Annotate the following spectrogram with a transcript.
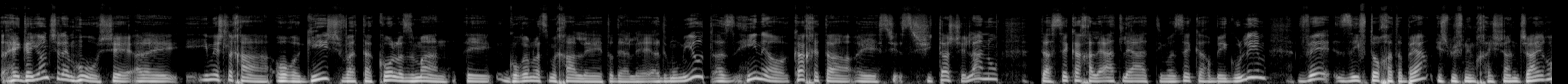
ההיגיון שלהם הוא שאם יש לך אור רגיש ואתה כל הזמן אה, גורם לעצמך, אתה יודע, לאדמומיות, אז הנה, קח את השיטה שלנו, תעשה ככה לאט לאט עם הזה, ככה בעיגולים, וזה יפתור לך את הבעיה. יש בפנים חיישן ג'יירו,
